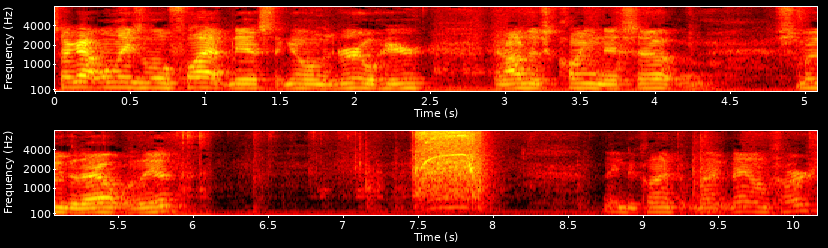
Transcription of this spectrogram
So I got one of these little flap discs that go on the drill here, and I'll just clean this up and smooth it out with it. Need to clamp it back down first.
